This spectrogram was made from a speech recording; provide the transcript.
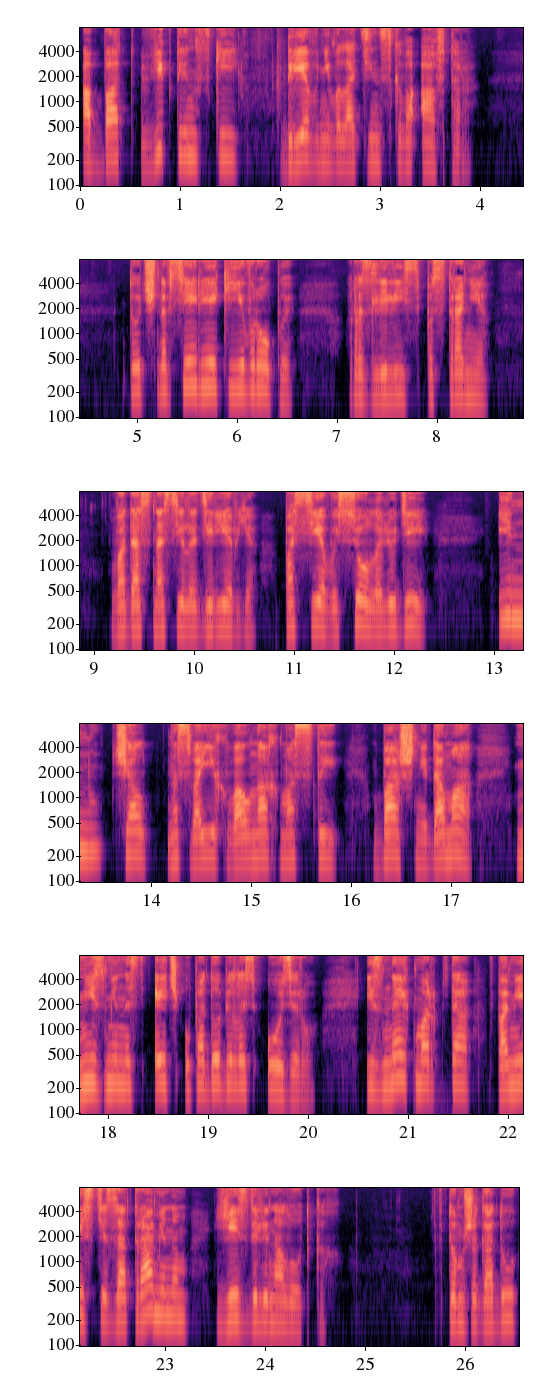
аббат Виктринский древнего латинского автора. Точно все реки Европы разлились по стране. Вода сносила деревья, посевы, села, людей. Ин мчал на своих волнах мосты, башни, дома — Низменность Эч уподобилась озеру. Из Нейкмаркта в поместье за Трамином ездили на лодках. В том же году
